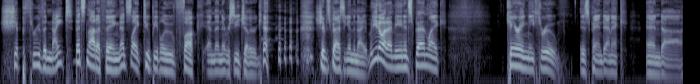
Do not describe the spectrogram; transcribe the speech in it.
ship through the night? That's not a thing. That's like two people who fuck and then never see each other again. Ships passing in the night, but you know what I mean. It's been like carrying me through this pandemic and uh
